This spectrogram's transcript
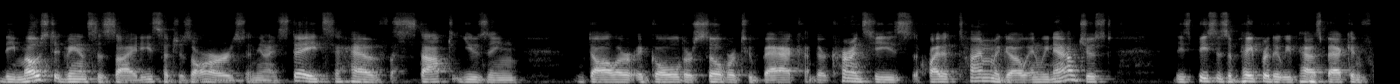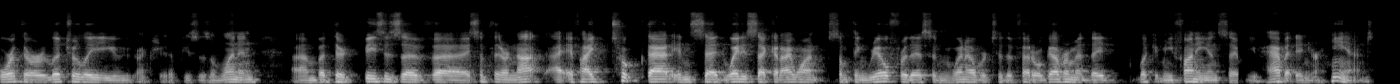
the most advanced societies, such as ours in the United States, have stopped using dollar, gold, or silver to back their currencies quite a time ago. And we now just these pieces of paper that we pass back and forth are literally actually they're pieces of linen um, but they're pieces of uh, something are not if i took that and said wait a second i want something real for this and went over to the federal government they'd look at me funny and say you have it in your hand.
